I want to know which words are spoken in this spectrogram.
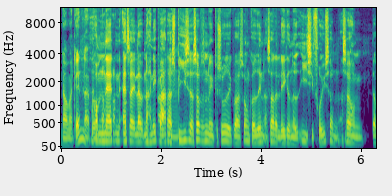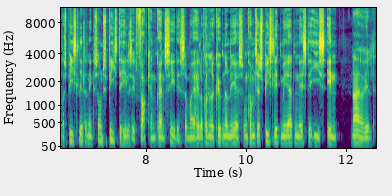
Nå, men den der Om natten, altså, eller når han ikke var der at spise, og så er der sådan en episode, ikke, hvor så hun gået ind, og så er der ligget noget is i fryseren, og så hun, der var spist lidt, og ikke, så hun spiste det hele, og fuck, han kan se det, så må jeg hellere gå ned og købe noget mere, så hun kommer til at spise lidt mere af den næste is ind. Nej, hvor vildt.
